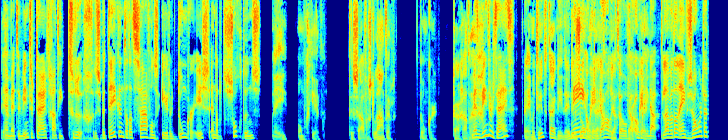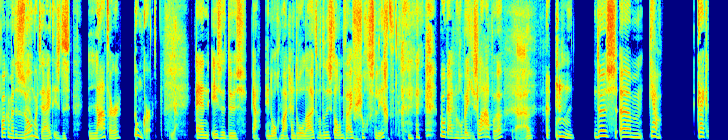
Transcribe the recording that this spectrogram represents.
En met de wintertijd gaat hij terug. Dus dat betekent dat het s'avonds eerder donker is... en dat het 's ochtends nee, omgekeerd. Het is s'avonds later donker. Daar gaat het. met wintertijd... Nee, met wintertijd niet. Nee, de Nee, oké, daar had ik Ja, het over. ja, oké, nou, laten we dan even zomertijd pakken. Met de zomertijd is het dus later donker. Ja. En is het dus, ja, in de ochtend maakt geen drol uit... want dan is het al om vijf uur 's ochtends licht. Wil ik eigenlijk nog een beetje slapen. Ja, Dus, ehm, ja, kijk,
